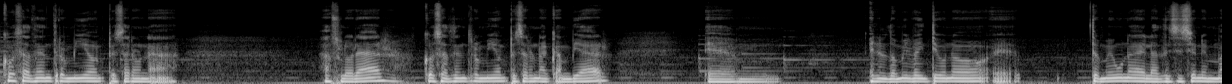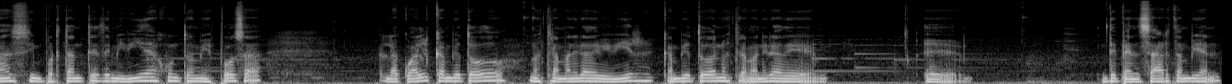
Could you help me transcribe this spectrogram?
cosas dentro mío empezaron a aflorar, cosas dentro mío empezaron a cambiar. Em, en el 2021 eh, tomé una de las decisiones más importantes de mi vida junto a mi esposa, la cual cambió todo, nuestra manera de vivir, cambió toda nuestra manera de, eh, de pensar también.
